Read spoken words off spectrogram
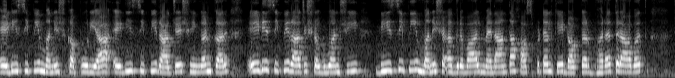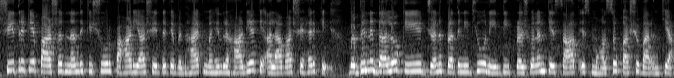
ADCP Manish Kapuriya ADCP Rajesh Hinganakar ADCP Rajesh Raghuvanshi DCP Manish Agrawal Medanta hospital के डॉक्टर भरत रावत क्षेत्र के पार्षद नंद किशोर पहाड़िया, क्षेत्र के विधायक महेंद्र हाडिया के अलावा शहर के विभिन्न दलों के जनप्रतिनिधियों ने दीप प्रज्वलन के साथ इस महोत्सव का शुभारंभ किया।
